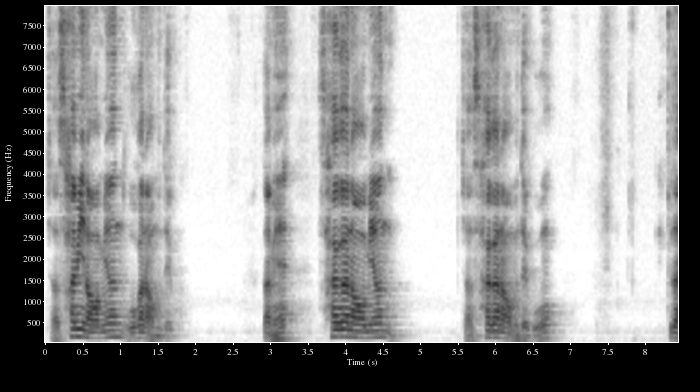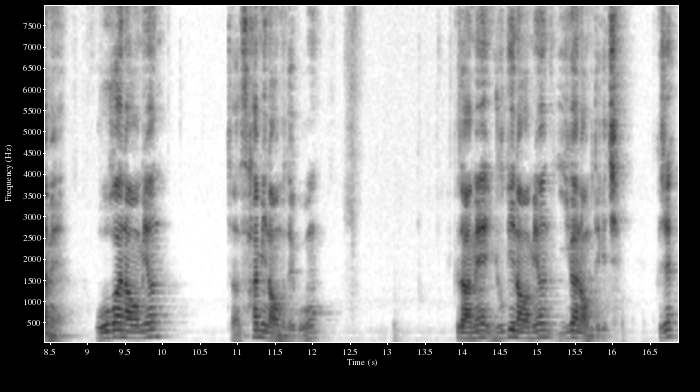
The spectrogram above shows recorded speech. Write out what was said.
자, 3이 나오면 5가 나오면 되고. 그 다음에 4가 나오면 자, 4가 나오면 되고. 그 다음에 5가 나오면 자, 3이 나오면 되고. 그 다음에 6이 나오면 2가 나오면 되겠지. 그지?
